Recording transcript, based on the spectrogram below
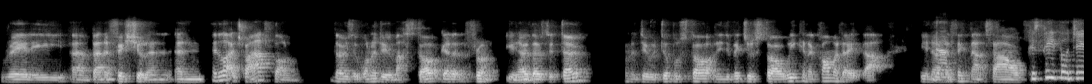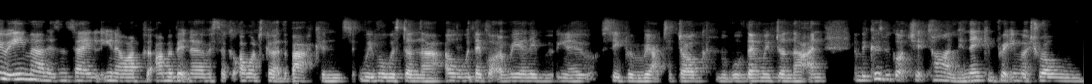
really um, beneficial. And and in like triathlon, those that want to do a mass start get at the front. You know, those that don't want to do a double start, an individual start, we can accommodate that you know, yeah. I think that's how. Because people do email us and say, you know, I'm a bit nervous. I want to go at the back, and we've always done that. Oh, they've got a really, you know, super reactive dog. Well, then we've done that, and and because we've got chip timing, they can pretty much roll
